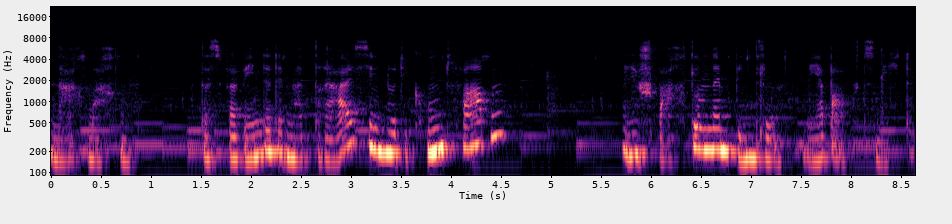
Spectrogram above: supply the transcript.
Nachmachen. Das verwendete Material sind nur die Grundfarben, eine Spachtel und ein Pinsel. Mehr braucht es nicht.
